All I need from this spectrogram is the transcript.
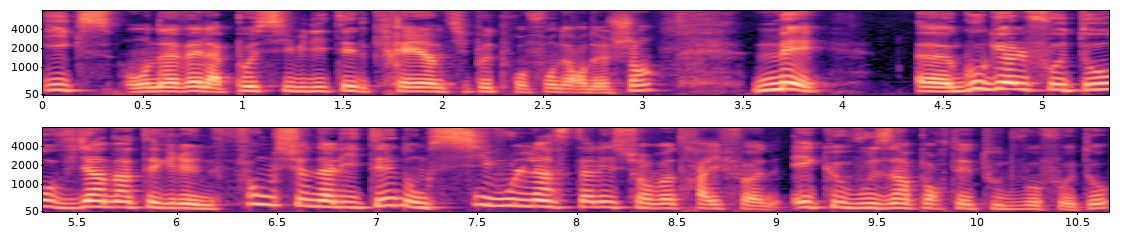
X, on avait la possibilité de créer un petit peu de profondeur de champ, mais euh, Google Photos vient d'intégrer une fonctionnalité, donc si vous l'installez sur votre iPhone et que vous importez toutes vos photos,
